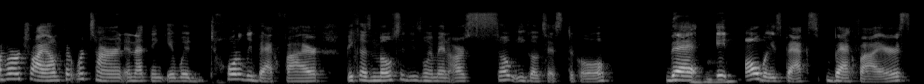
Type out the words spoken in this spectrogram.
her triumphant return. And I think it would totally backfire because most of these women are so egotistical that mm-hmm. it always backs backfires.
